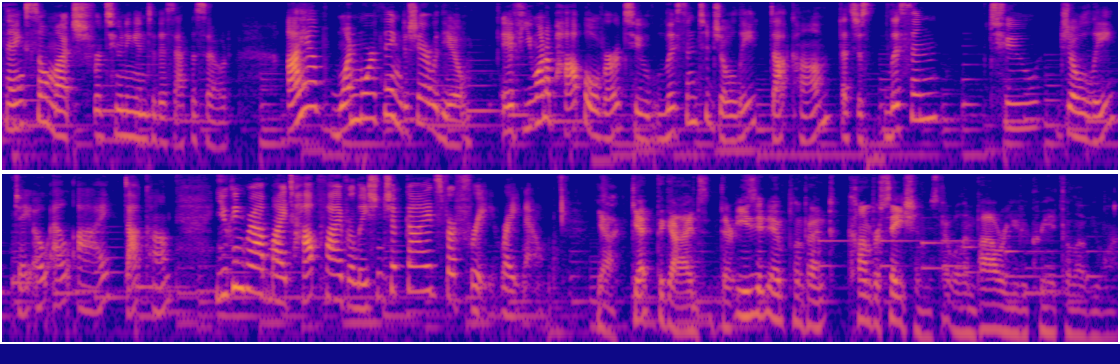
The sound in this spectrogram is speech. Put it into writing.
Thanks so much for tuning into this episode. I have one more thing to share with you. If you want to pop over to listentojolie.com, that's just listen to Jolie, J O L I.com, you can grab my top five relationship guides for free right now. Yeah, get the guides. They're easy to implement conversations that will empower you to create the love you want.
